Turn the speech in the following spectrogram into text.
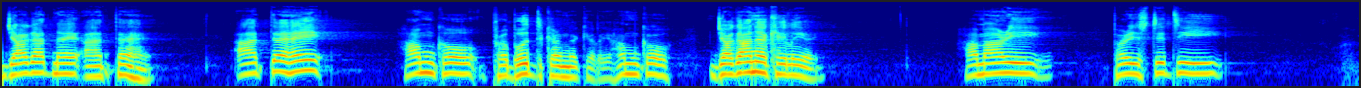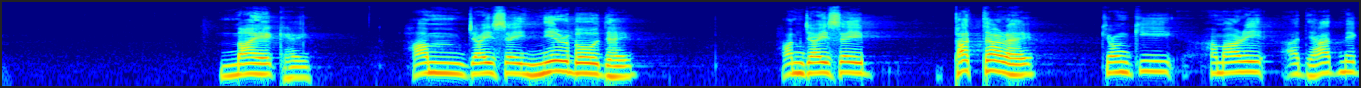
जगत में आते हैं? आते हैं हमको प्रबुद्ध करने के लिए, हमको जगाने के लिए। हमारी परिस्थिति मायक है। हम जैसे निर्बोध है। हम जैसे पत्थर है, क्योंकि हमारी आध्यात्मिक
